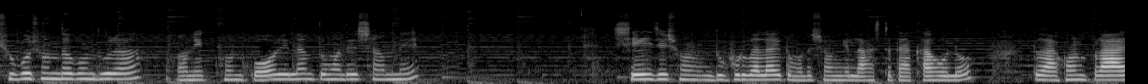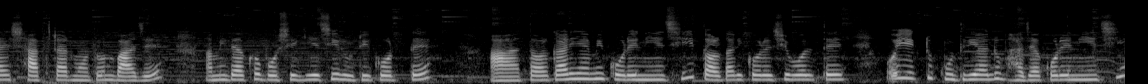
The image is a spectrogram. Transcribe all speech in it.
শুভ সন্ধ্যা বন্ধুরা। অনেকক্ষণ পর এলাম তোমাদের সামনে। সেই যে দুপুরবেলায় তোমাদের সঙ্গে লাস্ট দেখা হলো। তো এখন প্রায় সাতটার মতন বাজে। আমি দেখো বসে গিয়েছি রুটি করতে। আর তরকারি আমি করে নিয়েছি। তরকারি করেছি বলতে ওই একটু কুঁদরি আলু ভাজা করে নিয়েছি।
